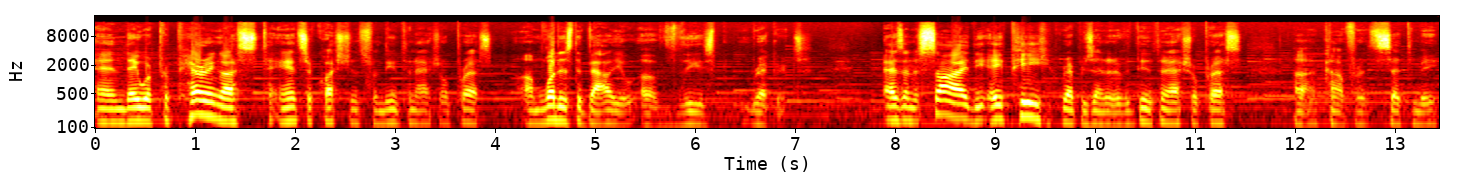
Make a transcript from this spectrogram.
And they were preparing us to answer questions from the international press on what is the value of these records. As an aside, the AP representative at the International Press uh, Conference said to me,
